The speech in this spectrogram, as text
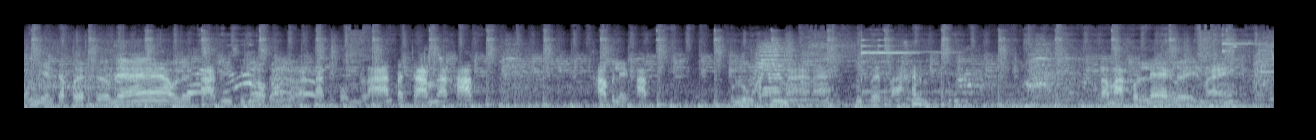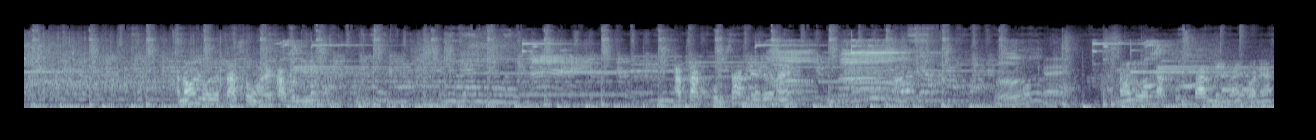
โรงเรียนจะเปิดเทอมแล้วเลยพาพี่ชิโน่กับน้องเลโอมาตัดผมร้านประจำนะครับ เข้าไปเลยครับ คุณลุงเขาเพิ่งมานะเพิ่งเปิดร้าน เรามาคนแรกเลยเห็นไหมอะน้องโยจะตัดทรงอะไรครับวันนี้อะตัดผมสั้นเลยได้ไหม Okay. น้องโยตัดผมสั้นเลยไหมวันเนี้ย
